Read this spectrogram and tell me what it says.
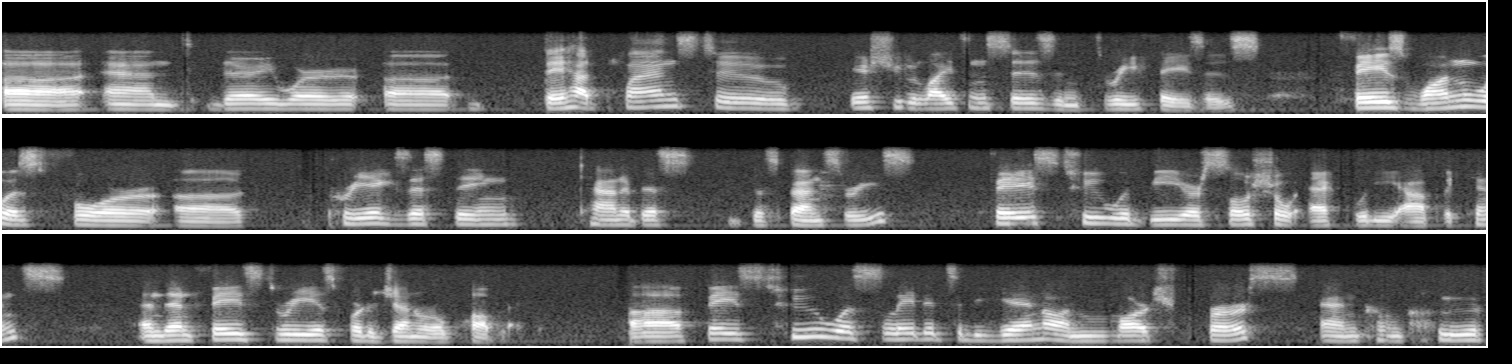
uh, and they were uh, they had plans to issue licenses in three phases. Phase one was for uh, pre-existing cannabis dispensaries. Phase two would be your social equity applicants, and then phase three is for the general public. Uh, phase two was slated to begin on March 1st and conclude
